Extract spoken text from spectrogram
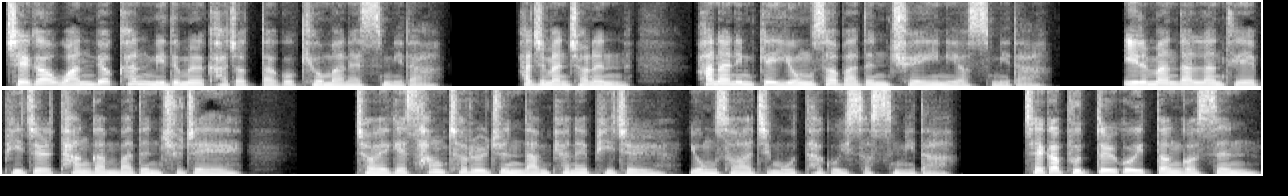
제가 완벽한 믿음을 가졌다고 교만했습니다. 하지만 저는 하나님께 용서받은 죄인이었습니다. 1만 달란트의 빚을 탕감받은 주제에 저에게 상처를 준 남편의 빚을 용서하지 못하고 있었습니다. 제가 붙들고 있던 것은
